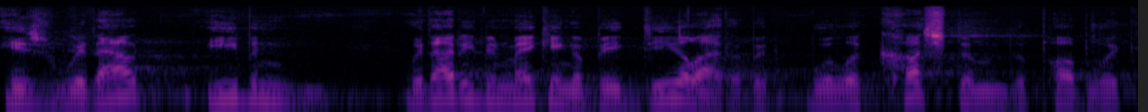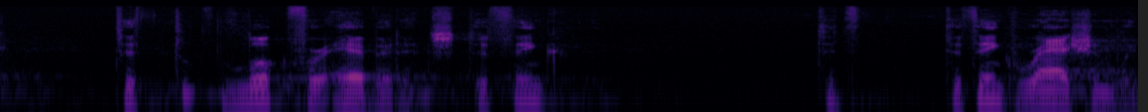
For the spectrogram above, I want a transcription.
is without even, without even making a big deal out of it, will accustom the public to look for evidence, to think, to, to think rationally,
